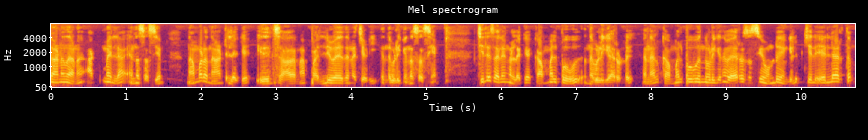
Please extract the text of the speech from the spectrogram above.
കാണുന്നതാണ് അക്മെല്ല എന്ന സസ്യം. നമ്മുടെ നാട്ടിലൊക്കെ ഇതിൽ സാധാരണ പല്ലുവേദന ചെടി എന്ന് വിളിക്കുന്ന സസ്യം. ചില സ്ഥലങ്ങളിലൊക്കെ കമ്മൽപ്പൂവ് എന്ന് വിളിക്കാറുണ്ട്. എന്നാൽ കമ്മൽപ്പൂവ് എന്ന് വിളിക്കുന്ന വേറെ സസ്യം ഉണ്ട് എങ്കിലും ചില എല്ലായിടത്തും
